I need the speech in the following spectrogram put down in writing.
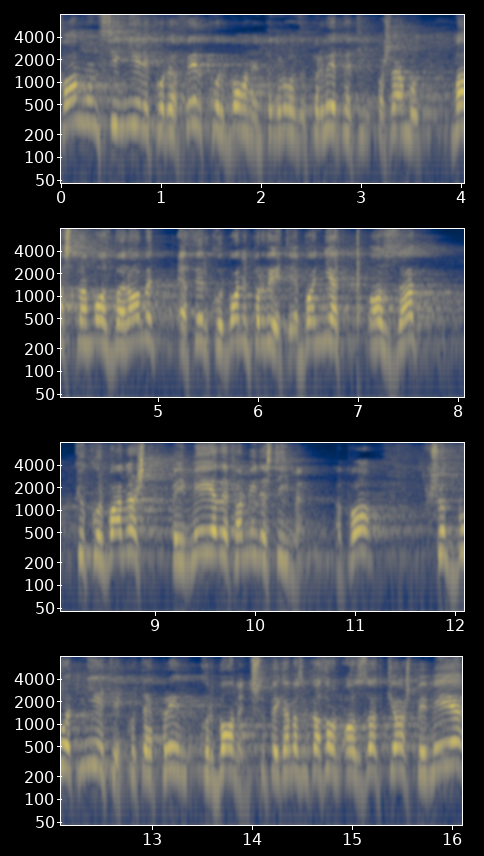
ka mundsi njeri kur e therr kurbanin të ndrozet për veten e tij, për shembull, mas namaz Bajramit e therr kurbanin për vete, e ban nijet o Zot, ky kurban është prej meje dhe familjes time. Apo kështu të bëhet nijeti kur ta pren kurbanin, kështu pejgamberi a.s. ka thonë, o Zot, kjo është prej meje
